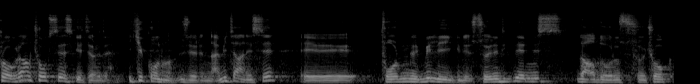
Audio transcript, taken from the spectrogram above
program çok ses getirdi. İki konu üzerinden. Bir tanesi e, Formula 1 ile ilgili söyledikleriniz, daha doğrusu çok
